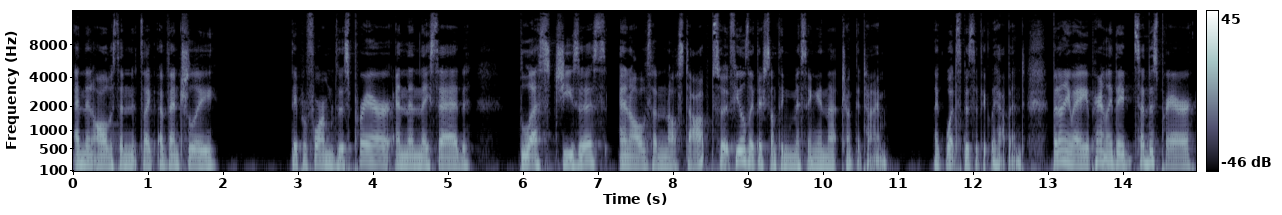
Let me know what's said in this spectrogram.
And then all of a sudden it's like eventually they performed this prayer and then they said, bless Jesus. And all of a sudden it all stopped. So it feels like there's something missing in that chunk of time. Like what specifically happened. But anyway, apparently they said this prayer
